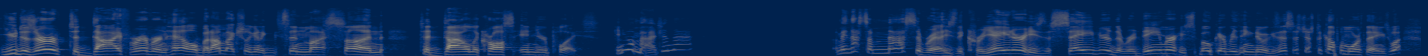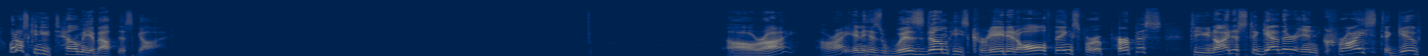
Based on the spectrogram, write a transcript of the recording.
you deserve to die forever in hell, but I'm actually going to send my son to die on the cross in your place. Can you imagine that? I mean, that's a massive reality. He's the creator, he's the savior, the redeemer. He spoke everything to exist. It's just a couple more things. What, what else can you tell me about this God? All right. All right. In his wisdom, he's created all things for a purpose to unite us together in Christ, to give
